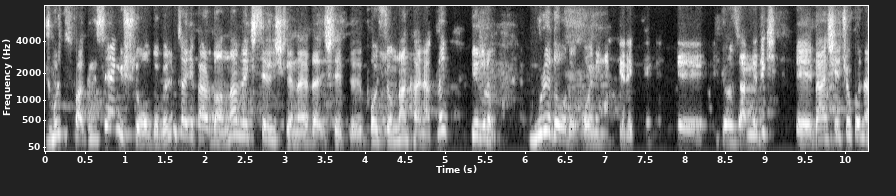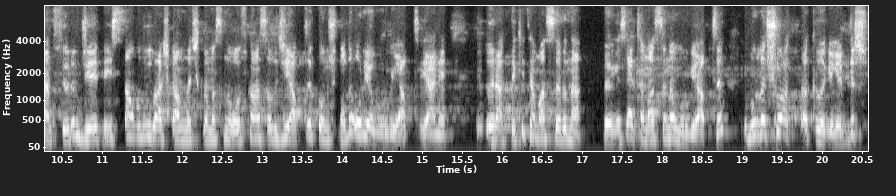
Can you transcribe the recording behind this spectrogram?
Cumhuriyet İttifakı'nın ise en güçlü olduğu bölüm Tayyip Erdoğan'dan ve kişisel ilişkilerinden ya da işte e, pozisyondan kaynaklı bir durum. Buraya doğru oynamak gerektiğini e, gözlemledik. E, ben şeyi çok önemsiyorum. CHP İstanbul İl Başkanlığı açıklamasında Osman Salıcı yaptığı konuşmada oraya vurgu yaptı. Yani Irak'taki temaslarına, bölgesel temaslarına vurgu yaptı. Burada şu ak- akıla gelebilir.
